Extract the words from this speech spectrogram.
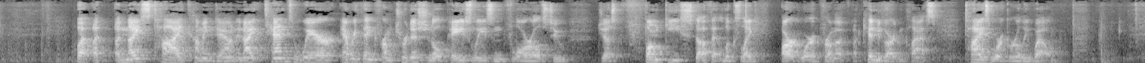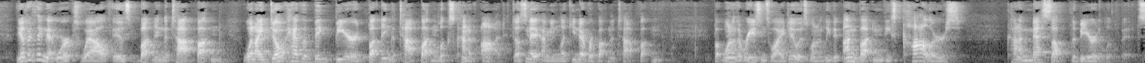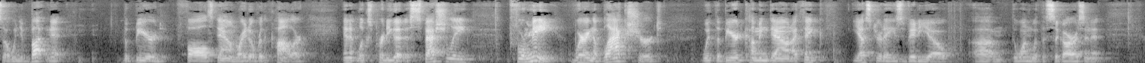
But a, a, nice tie coming down, and I tend to wear everything from traditional paisleys and florals to just funky stuff that looks like artwork from a, a kindergarten class. Ties work really well. The other thing that works well is buttoning the top button. When I don't have a big beard, buttoning the top button looks kind of odd, doesn't it? I mean, like you never button the top button. But one of the reasons why I do is when I leave it unbuttoned, these collars kind of mess up the beard a little bit. So when you button it, the beard falls down right over the collar and it looks pretty good, especially for me wearing a black shirt with the beard coming down. I think yesterday's video, um, the one with the cigars in it,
